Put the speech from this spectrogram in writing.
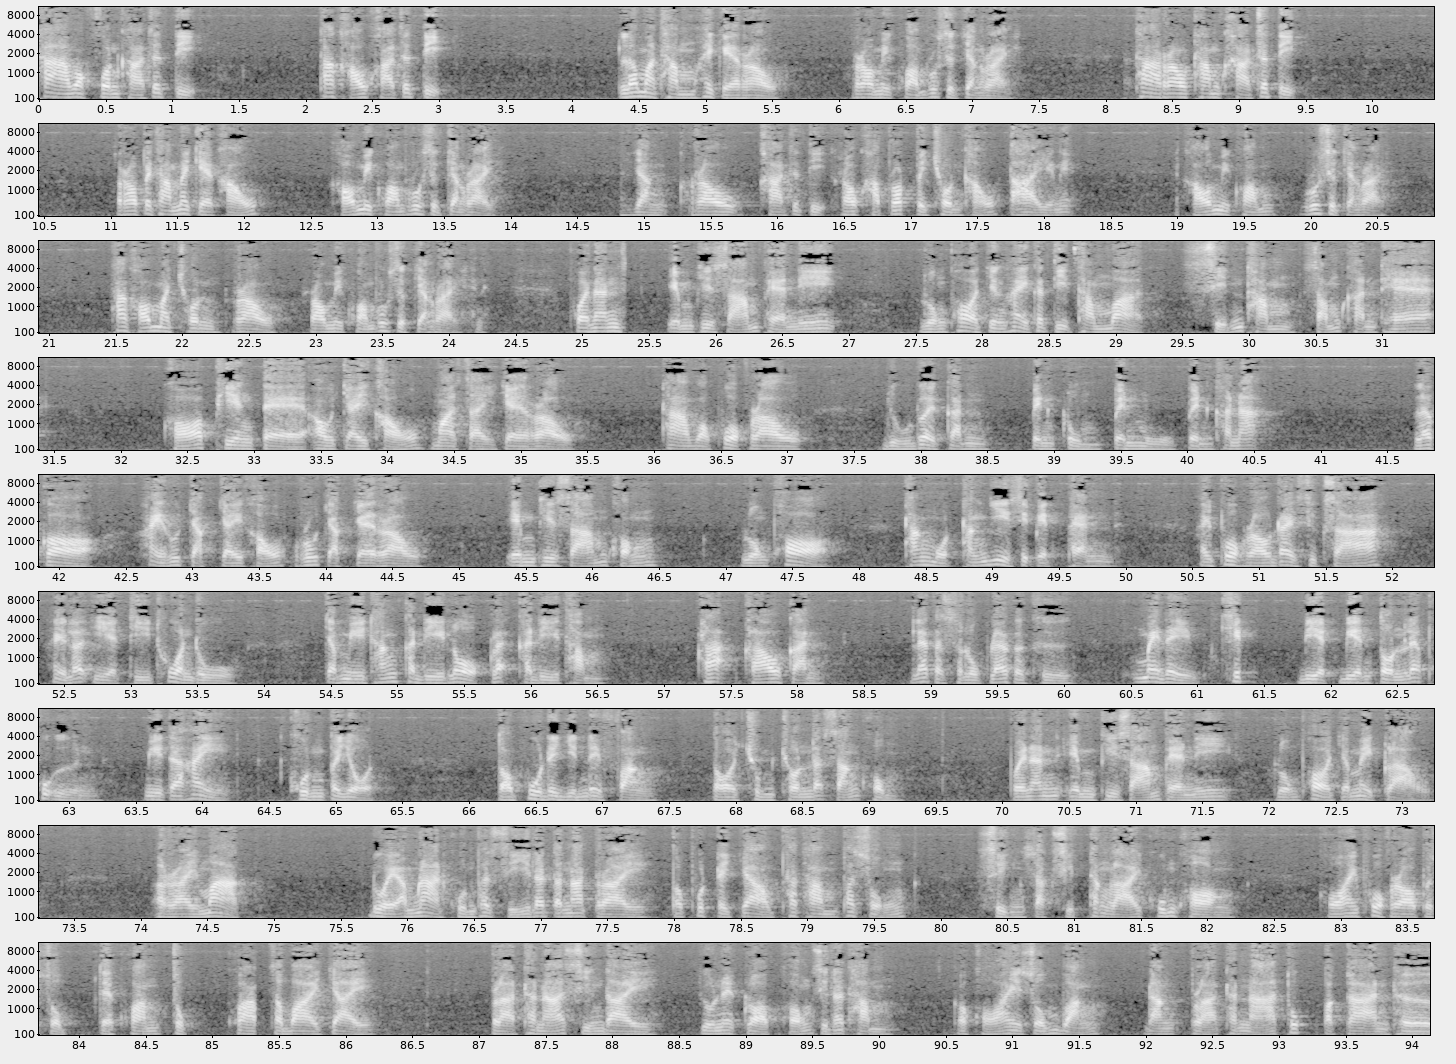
ถ้าว่าคนขาดสติ ถ้าเขาขาดสติ แล้วมาทำให้แก่เรา เรามีความรู้สึกอย่างไร ถ้าเราทำขาดสติ เราไปทำให้แก่เขา เขามีความรู้สึกอย่างไรอย่างเราขาดสติเราขับรถไปชนเขาตายอย่างนี้ เขามีความรู้สึกอย่างไร ถ้าเขามาชนเราเรามีความรู้สึกอย่างไร เพราะนั้น MP3 แผ่นนี้ หลวงพ่อจึงให้คติธรรมว่าศีลธรรมสำคัญแท้ ขอเพียงแต่เอาใจเขามาใส่ใจเรา ถ้าว่าพวกเราอยู่ด้วยกันเป็นกลุ่มเป็นหมู่เป็นคณะ แล้วก็ให้รู้จักใจเขารู้จักใจเรา MP3 ของหลวงพ่อ ทั้งหมดทั้ง 21 แผ่น ให้พวกเราได้ศึกษาให้ละเอียดถี่วนดู จะมีทั้งคดีโลกและคดีธรรมคละเคล้ากัน และแต่สรุปแล้วก็คือ ไม่ได้คิดเบียดเบียนตนและผู้อื่น มีแต่ให้คุณประโยชน์ ต่อผู้ได้ยินได้ฟังต่อชุมชนและสังคม เพราะนั้น MP3 แผ่นนี้หลวงพ่อจะไม่กล่าว อะไรมาก ด้วยอำนาจคุณพระศรีรัตนตรยัย พระพุทธเจ้าพระธรรมพระสงฆ์สิ่งศักดิ์สิทธิ์ทั้งหลายคุ้มครอง ขอให้พวกเราประสบแต่ความสุขความสบายใจ ปรารถนาสิ่งใดอยู่ในกรอบของศีลธรรม ก็ขอให้สมหวังดังปรารถนาทุกประการเทอ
